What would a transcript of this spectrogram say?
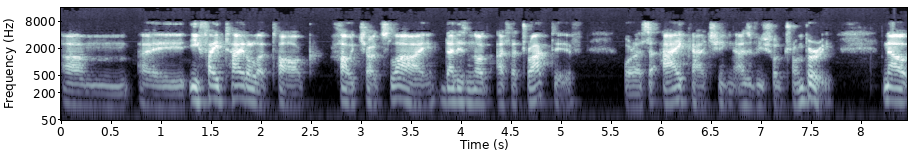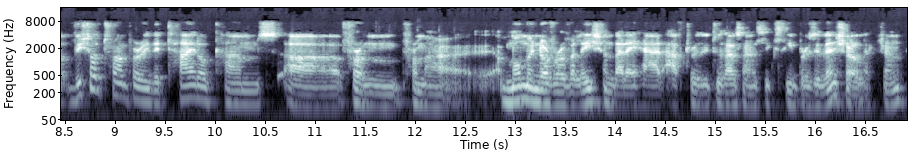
um, I, if I title a talk how charts lie, that is not as attractive or as eye catching as visual trumpery. Now, visual trumpery, the title comes uh, from from a, moment of revelation that I had after the 2016 presidential election,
